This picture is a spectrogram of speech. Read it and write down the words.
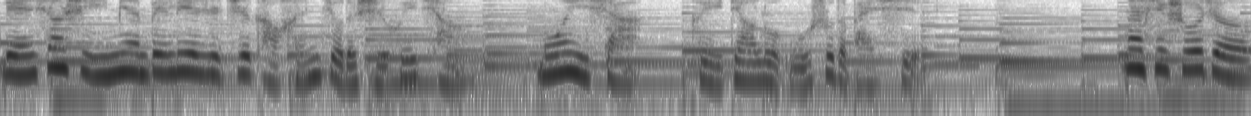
脸像是一面被烈日炙烤很久的石灰墙，摸一下可以掉落无数的白屑。那些说着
